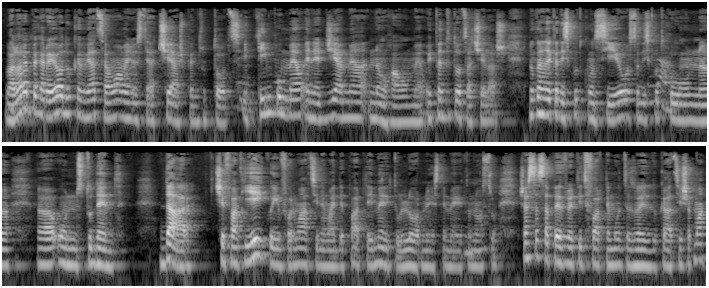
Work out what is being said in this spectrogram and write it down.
valoarea pe care eu o aduc în viața oamenilor este aceeași pentru toți. E timpul meu, energia mea, know-how-ul meu. E pentru toți același. Nu când că discut cu un CEO, o să discut Da. cu un, uh, un student. Dar ce fac ei cu informațiile mai departe e meritul lor, nu este meritul nostru. Și asta s-a pervertit foarte mult în zona de educație și acum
